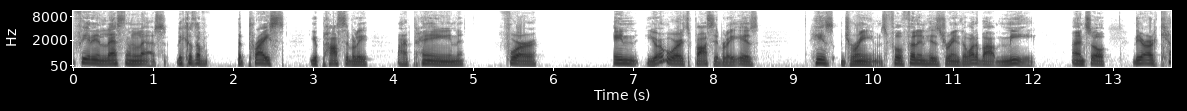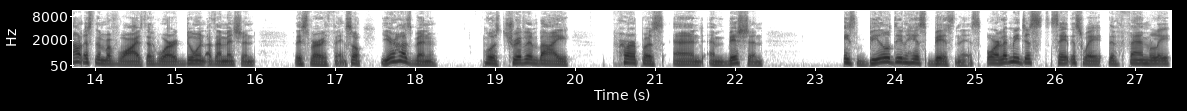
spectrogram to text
feeling less and less because of the price you possibly are paying for, in your words, possibly, is his dreams, fulfilling his dreams. And what about me? And so there are countless number of wives that who are doing, as I mentioned, this very thing. So your husband who is driven by purpose and ambition is building his business, or let me just say it this way the family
